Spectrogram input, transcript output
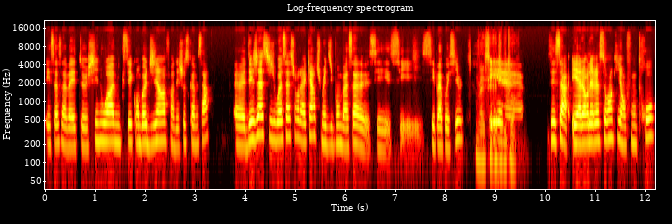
et ça ça va être chinois mixé cambodgien, enfin des choses comme ça. déjà si je vois ça sur la carte, je me dis bon bah ça c'est c'est pas possible. Ouais, c'est rédhibitoire. c'est ça. Et alors les restaurants qui en font trop,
